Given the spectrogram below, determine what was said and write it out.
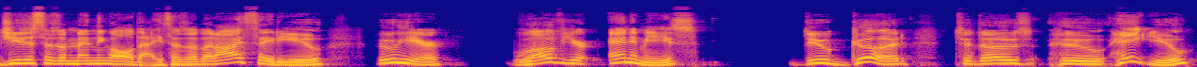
Jesus is amending all that. He says, But I say to you, who here, love your enemies, do good to those who hate you,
